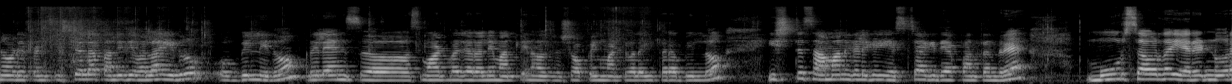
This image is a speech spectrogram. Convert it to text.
ನೋಡಿ ಫ್ರೆಂಡ್ಸ್ ಇಷ್ಟೆಲ್ಲ ತಂದಿದ್ದೀವಲ್ಲ ಇದು ಬಿಲ್ ಇದು. ರಿಲಯನ್ಸ್ ಸ್ಮಾರ್ಟ್ ಬಜಾರಲ್ಲಿ ಮಂತ್ಲಿ ನಾವು ಶಾಪಿಂಗ್ ಮಾಡ್ತೀವಲ್ಲ, ಈ ಥರ ಬಿಲ್ಲು ಇಷ್ಟು ಸಾಮಾನುಗಳಿಗೆ ಎಷ್ಟಾಗಿದೆಯಪ್ಪ ಅಂತಂದರೆ, ಮೂರು ಸಾವಿರದ ಎರಡು ನೂರ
